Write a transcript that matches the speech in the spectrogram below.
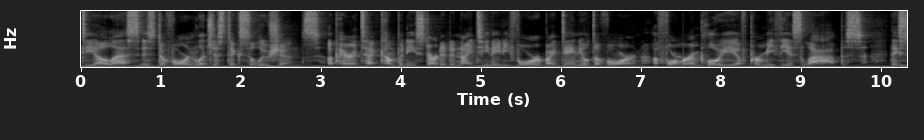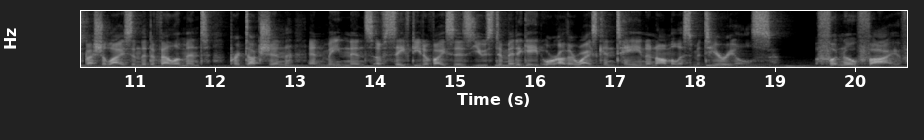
DLS is Devorn Logistics Solutions, a paratech company started in 1984 by Daniel Devorn, a former employee of Prometheus Labs. They specialize in the development, production, and maintenance of safety devices used to mitigate or otherwise contain anomalous materials. Footnote 5.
